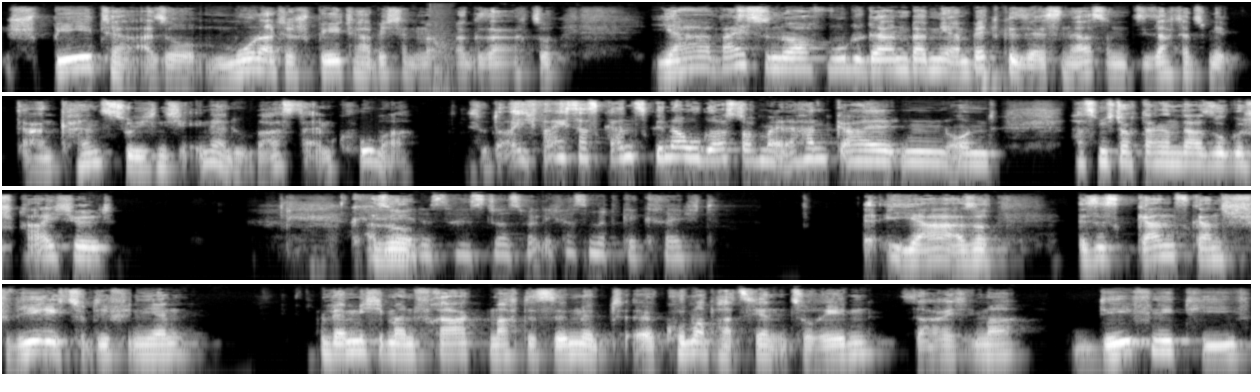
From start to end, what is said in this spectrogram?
später, also Monate später, habe ich dann immer gesagt so, ja, weißt du noch, wo du dann bei mir am Bett gesessen hast? Und sie sagte zu mir, daran kannst du dich nicht erinnern, du warst da im Koma. Ich so, ich weiß das ganz genau, du hast doch meine Hand gehalten und hast mich doch dann da so gestreichelt. Okay, also, das heißt, du hast wirklich was mitgekriegt. Äh, ja, also es ist ganz, ganz schwierig zu definieren. Wenn mich jemand fragt, macht es Sinn, mit äh, Koma-Patienten zu reden, sage ich immer, definitiv,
